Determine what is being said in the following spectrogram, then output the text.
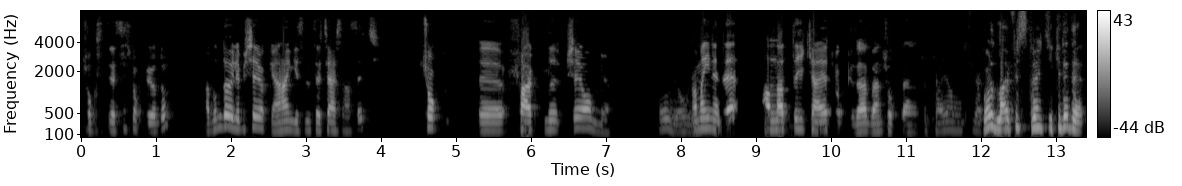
Çok stresi sokuyordu. Ha bunda öyle bir şey yok yani hangisini seçersen seç. Çok e, farklı bir şey olmuyor. Olmuyor olmuyor. Ama yine de anlattığı hikaye çok güzel. Ben çok beğendim. hikaye anlatışı Bu gerçekten. arada Life is Strange 2'de de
